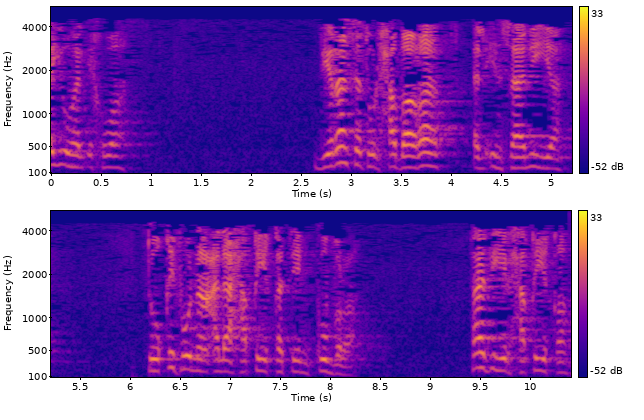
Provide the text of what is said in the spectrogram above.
أيها الإخوة دراسة الحضارات الإنسانية توقفنا على حقيقة كبرى. هذه الحقيقة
